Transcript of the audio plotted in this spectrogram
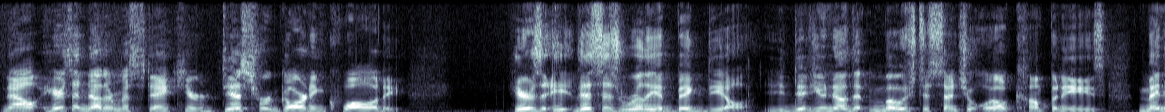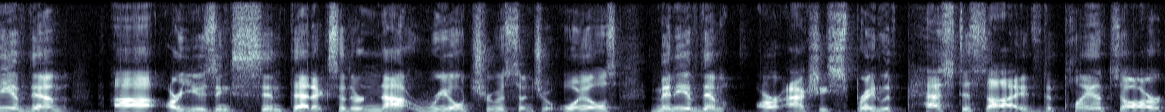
Now, here's another mistake here, disregarding quality. Here's, this is really a big deal. Did you know that most essential oil companies, many of them uh, are using synthetics, so they're not real true essential oils. Many of them are actually sprayed with pesticides, the plants are,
